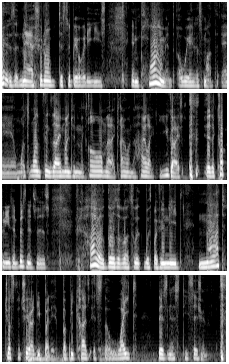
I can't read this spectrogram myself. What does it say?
is the National Disabilities Employment Awareness Month. And what's one thing that I mentioned in the column that I kind of want to highlight to you guys is that companies and businesses should hire those of us with, with special needs, not just for charity, but but because it's the right business decision.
